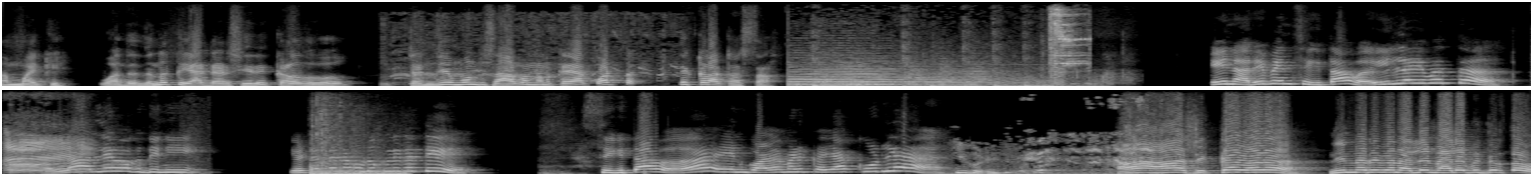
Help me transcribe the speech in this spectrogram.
ನಮ್ಮಕ್ಕಿ ಒಂದು ದಿನಕ್ಕೆ ಎರಡೆರಡು ಸೀರೆ ಕಳೆದು ಸಂಜೆ ಮುಂದೆ ಸಾಬನ್ ನನ್ನ ಕೈಯಾಗ ಕೊಟ್ಟು ತಿಕ್ಕಳಾಕ ಹಸ್ತಾಳ ಏನ್ ಅರಿಬೇನ್ ಸಿಗ್ತಾವ? ಇಲ್ಲ ಇವತ್ತ. ಎಲ್ಲ ಅಲ್ಲೇ ಹೋಗ್ದಿನಿ. ಎಟತನ ಹುಡುಕ್ಲಿಗತ್ತಿ ಸಿಗ್ತಾವ? ಏನ್ ಗೊಳೆ ಮಾಡಿ ಕೈಯಾಗ ಕೂಡ್ಲೆ? ಹಾ ಹಾ ಸಿಕ್ಕಾವ ನಿನ್ನ ಅರಿವೇನ ಅಲ್ಲೇ ಮೇಲೆ ಬಿದ್ದಿರ್ತಾವ?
